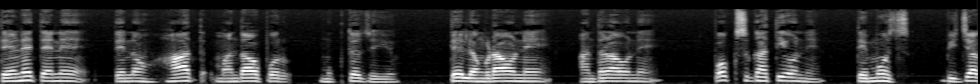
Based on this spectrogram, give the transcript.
તેણે તેને તેનો હાથ માંદાઓ પર મૂકતો જોયો. તે લંગડાઓને, આંધળાઓને પક્ષઘાતીઓને તેમજ બીજા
